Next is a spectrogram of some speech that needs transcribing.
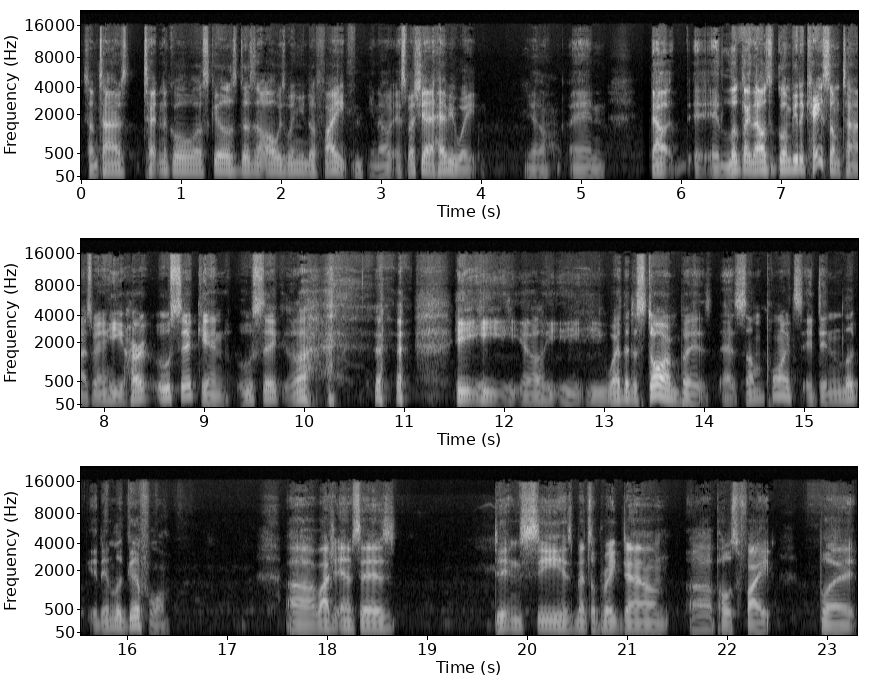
sometimes technical skills doesn't always win you the fight. You know, especially at heavyweight. You know, and that it looked like that was going to be the case sometimes. Man, he hurt Usyk, and Usyk, he he you know he he weathered the storm, but at some points it didn't look it didn't look good for him. Uh, Roger M says didn't see his mental breakdown uh, post fight, but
